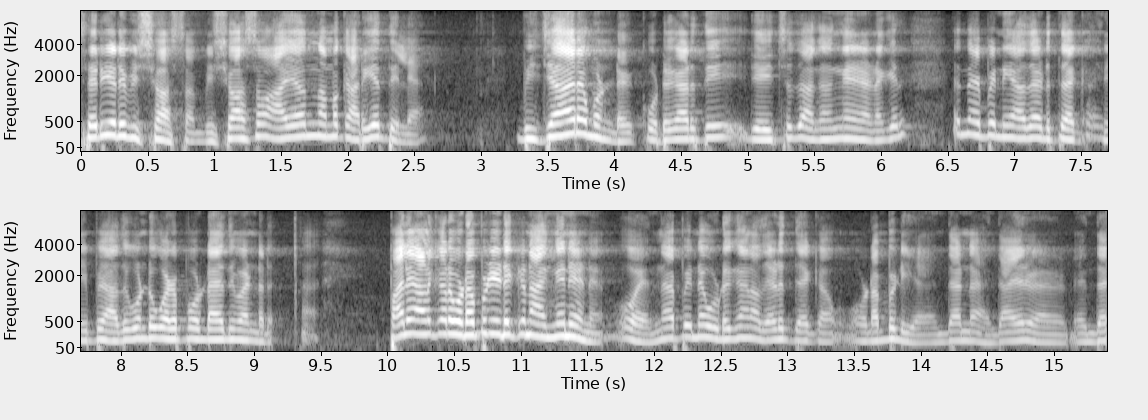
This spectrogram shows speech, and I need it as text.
ചെറിയൊരു വിശ്വാസം. വിശ്വാസം ആയെന്ന് നമുക്കറിയത്തില്ല. വിചാരമുണ്ട്. കൂട്ടുകാരത്തി ജയിച്ചത് അങ്ങനെയാണെങ്കിൽ എന്നാൽ പിന്നെ അത് എടുത്തേക്കാം. ഇനിയിപ്പോൾ അതുകൊണ്ട് കുഴപ്പമുണ്ടായെന്ന് വേണ്ടത്. പല ആൾക്കാർ ഉടമ്പടി എടുക്കണം അങ്ങനെയാണ്. ഓ എന്നാൽ പിന്നെ ഉടുങ്ങാൻ അതെടുത്തേക്കാം ഉടമ്പടിയാണ് എന്താണ്? എന്തായാലും എന്താ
